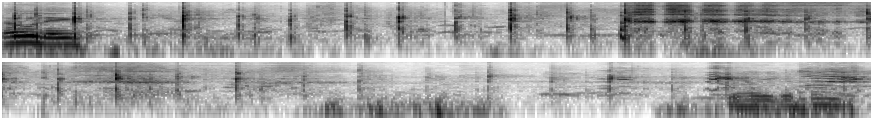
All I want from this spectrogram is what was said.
Slowly. See how we get?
